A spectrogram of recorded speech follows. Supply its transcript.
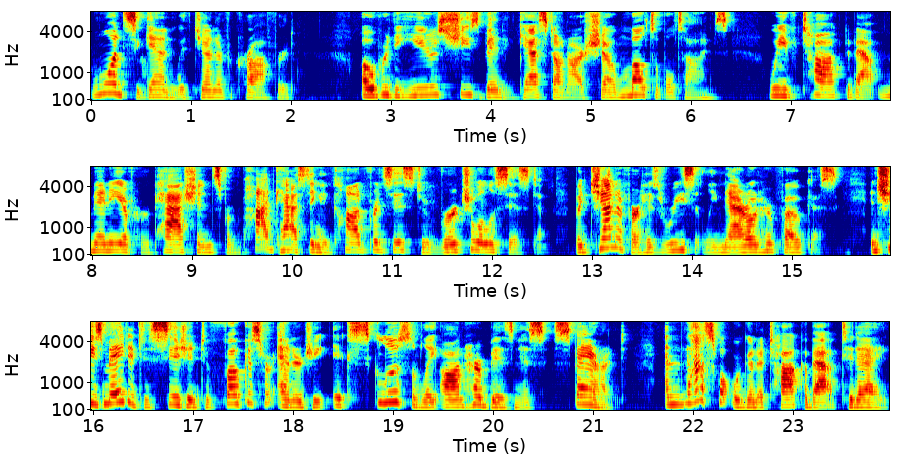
once again with Jennifer Crawford. Over the years, she's been a guest on our show multiple times. We've talked about many of her passions from podcasting and conferences to virtual assistant. But Jennifer has recently narrowed her focus and she's made a decision to focus her energy exclusively on her business, Sparent. And that's what we're going to talk about today.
